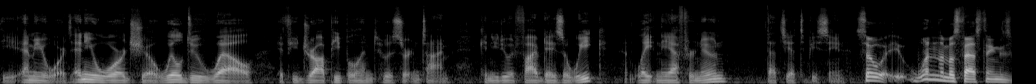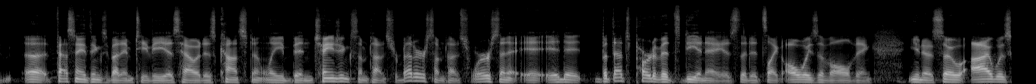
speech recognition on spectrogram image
the Emmy Awards, any award show will do well if you draw people into a certain time. Can you do it five days a week, late in the afternoon? That's yet to be seen. So, one of the most fascinating, uh, fascinating things about MTV is how it has constantly been changing, sometimes for better, sometimes for worse. And it, it, it, but that's part of its DNA is that it's like always evolving. You know, so I was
